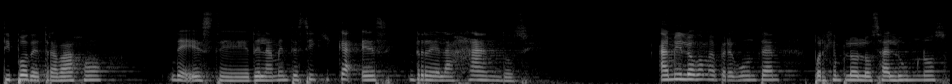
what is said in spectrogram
tipo de trabajo de, este, de la mente psíquica es relajándose. A mí luego me preguntan, por ejemplo, los alumnos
